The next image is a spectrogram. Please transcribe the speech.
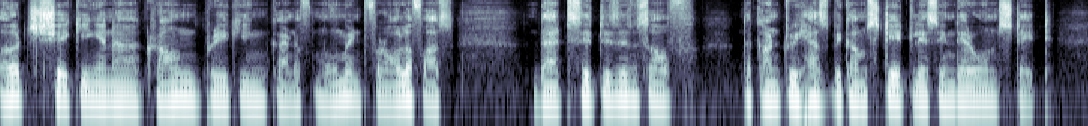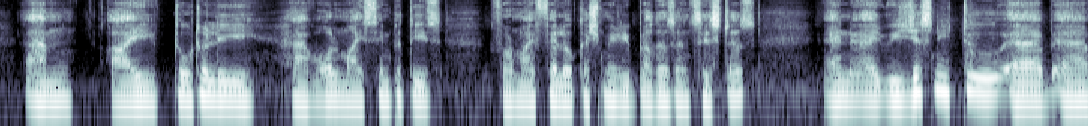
earth shaking and a groundbreaking kind of moment for all of us that citizens of the country has become stateless in their own state. Um, I totally have all my sympathies for my fellow Kashmiri brothers and sisters, and uh, we just need to uh, uh,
